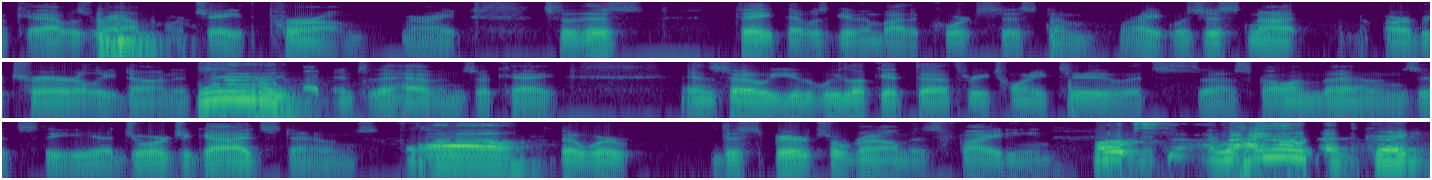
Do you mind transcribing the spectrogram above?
Okay, that was around March eighth, Purim. All right, so this date that was given by the court system, right, was just not arbitrarily done. It's Mm. into the heavens, okay. And so you, we look at uh, 322. It's uh, Skull and Bones. It's the uh, Georgia Guidestones. Wow. So we're the spiritual realm is fighting. Folks, hang on a minute, Craig.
